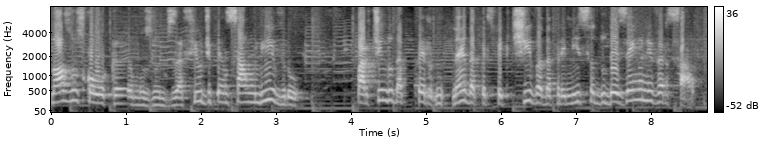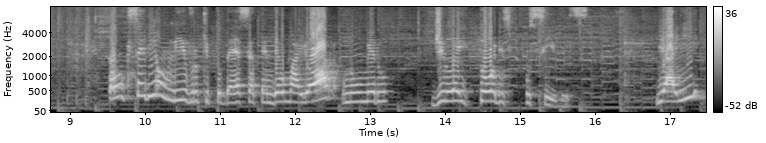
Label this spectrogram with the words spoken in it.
nós nos colocamos no desafio de pensar um livro partindo da, né, da perspectiva, da premissa do desenho universal. Então, o que seria um livro que pudesse atender o maior número de leitores possíveis. E aí,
